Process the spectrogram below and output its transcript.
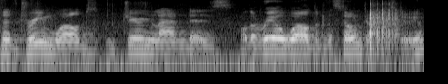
the dream world, Dreamland is, or the real world of the Stone Giants, do you?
